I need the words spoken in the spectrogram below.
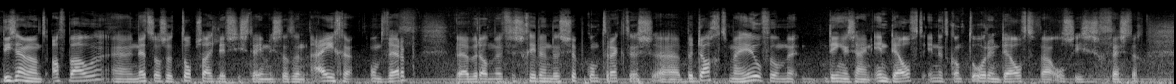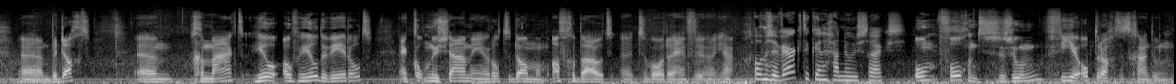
Die zijn we aan het afbouwen. Eh, net zoals het topside lift systeem is dat een eigen ontwerp. We hebben dat met verschillende subcontractors eh, bedacht. Maar heel veel dingen zijn in Delft, in het kantoor in Delft, waar Olsies is gevestigd, eh, bedacht. Ehm, gemaakt heel, over heel de wereld. En komt nu samen in Rotterdam om afgebouwd te worden. En ja, Om zijn werk te kunnen gaan doen straks. om volgend seizoen vier opdrachten te gaan doen.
